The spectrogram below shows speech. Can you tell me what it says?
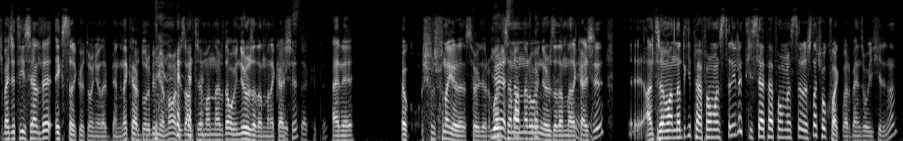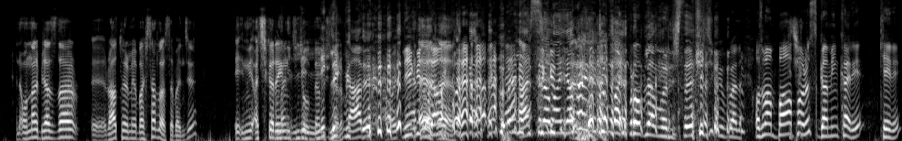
Ki bence TCL'de ekstra kötü oynuyorlar. Yani ne kadar doğru bilmiyorum ama biz antrenmanlarda oynuyoruz adamlara karşı. Ekstra kötü. Hani yok şu- şuna göre söylüyorum. Ya, Antrenmanlara oynuyoruz adamlara karşı. E, antrenmanlardaki performanslarıyla TCL performansları arasında çok fark var bence o ikilinin. Hani onlar biraz daha e, rahat oynamaya başlarlarsa bence en iyi açık arayın ikinci olduklarını lig, düşünüyorum. lig abi. Lig bitti Evet, ama evet. Antrenman yapma. çok farklı problem var işte. küçük bir problem. O zaman Bağparus, Gamin Keri.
